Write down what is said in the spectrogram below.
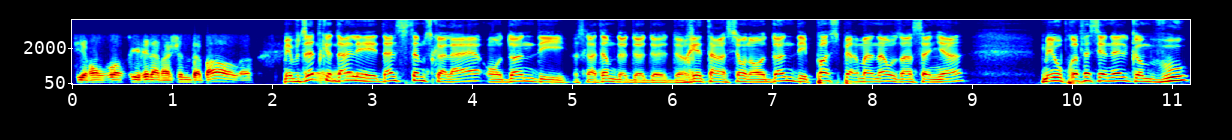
puis on va virer la machine de bord. Mais vous dites que dans les dans le système scolaire, on donne des parce qu'en termes de, de, de, rétention, on donne des postes permanents aux enseignants, mais aux professionnels comme vous,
